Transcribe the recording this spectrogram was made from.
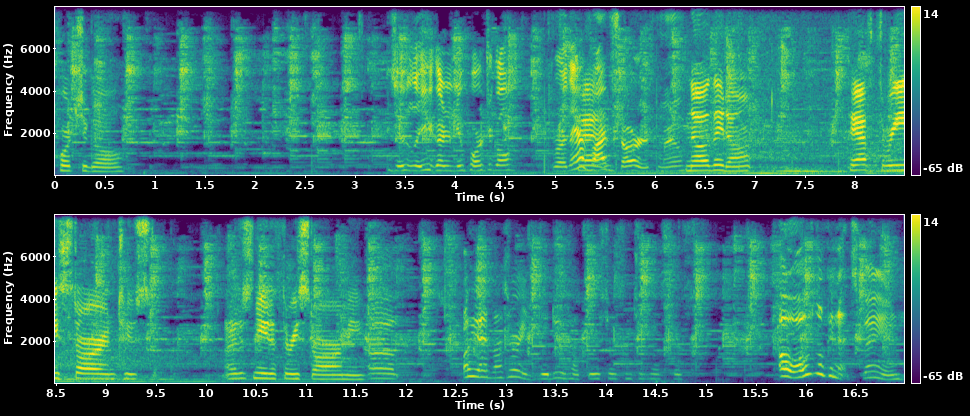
Portugal. Seriously, you're gonna do Portugal? Bro, they have Yeah. five stars, man. No, they don't. They have three star and two star. I just need a three star army. Um, oh yeah, that's right. They do have three stars and two stars. Oh, I was looking at Spain.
